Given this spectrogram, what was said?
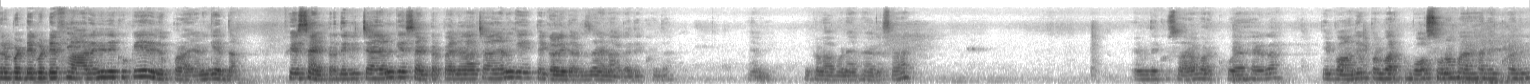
ਫਿਰ ਵੱਡੇ ਵੱਡੇ ਫਲਾਰ ਇਹਦੇ ਦੇਖੋ ਘੇਰੇ ਦੇ ਉੱਪਰ ਆ ਜਾਣਗੇ ਇਦਾਂ ਫਿਰ ਸੈਂਟਰ ਦੇ ਵਿੱਚ ਆ ਜਾਣਗੇ ਸੈਂਟਰ ਪੈਨਲਾਂ 'ਚ ਆ ਜਾਣਗੇ ਤੇ ਗਲੇ ਦਾ ਡਿਜ਼ਾਈਨ ਆ ਗਿਆ, ਦੇਖੋ ਦਾ ਐਵੇਂ, ਗਲਾ ਬਣਿਆ ਹੋਇਆ ਸਾਰਾ। ਐਵੇਂ ਦੇਖੋ ਸਾਰਾ ਵਰਕ ਹੋਇਆ ਹੈਗਾ। ਤੇ ਬਾਹਾਂ ਦੇ ਉੱਪਰ ਵਰਕ ਬਹੁਤ ਸੋਹਣਾ ਹੋਇਆ ਹੈ, ਦੇਖੋ ਇਹਦੇ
